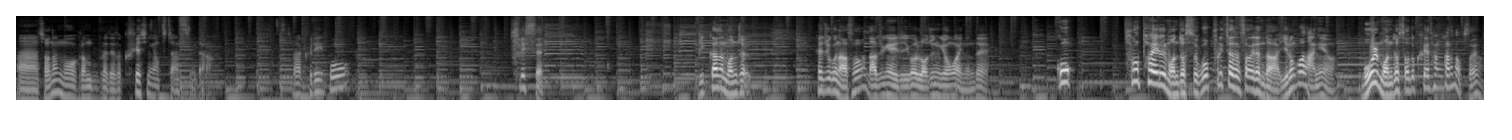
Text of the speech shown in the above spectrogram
아 저는 뭐 그런 부분에 대해서 크게 신경 쓰지 않습니다. 자 그리고 프리셋 밑간은 먼저 해주고 나서 나중에 이제 이걸 넣어주는 경우가 있는데 꼭 프로파일을 먼저 쓰고 프리셋을 써야 된다. 이런 건 아니에요. 뭘 먼저 써도 크게 상관은 없어요.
